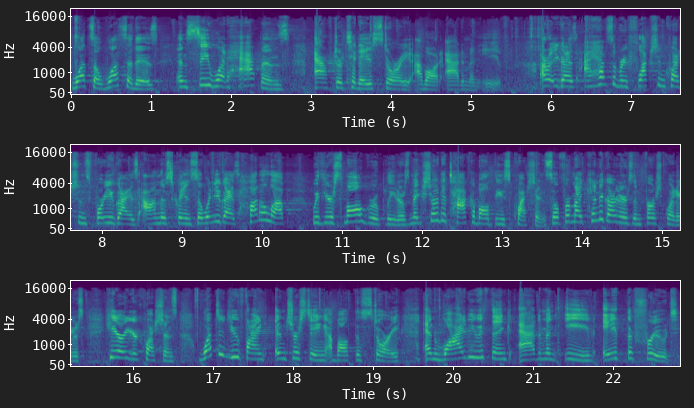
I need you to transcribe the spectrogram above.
what's a what's it is and see what happens after today's story about Adam and Eve. All right, you guys, I have some reflection questions for you guys on the screen. So when you guys huddle up with your small group leaders, make sure to talk about these questions. So for my kindergartners and first graders, here are your questions. What did you find interesting about the story? And why do you think Adam and Eve ate the fruit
